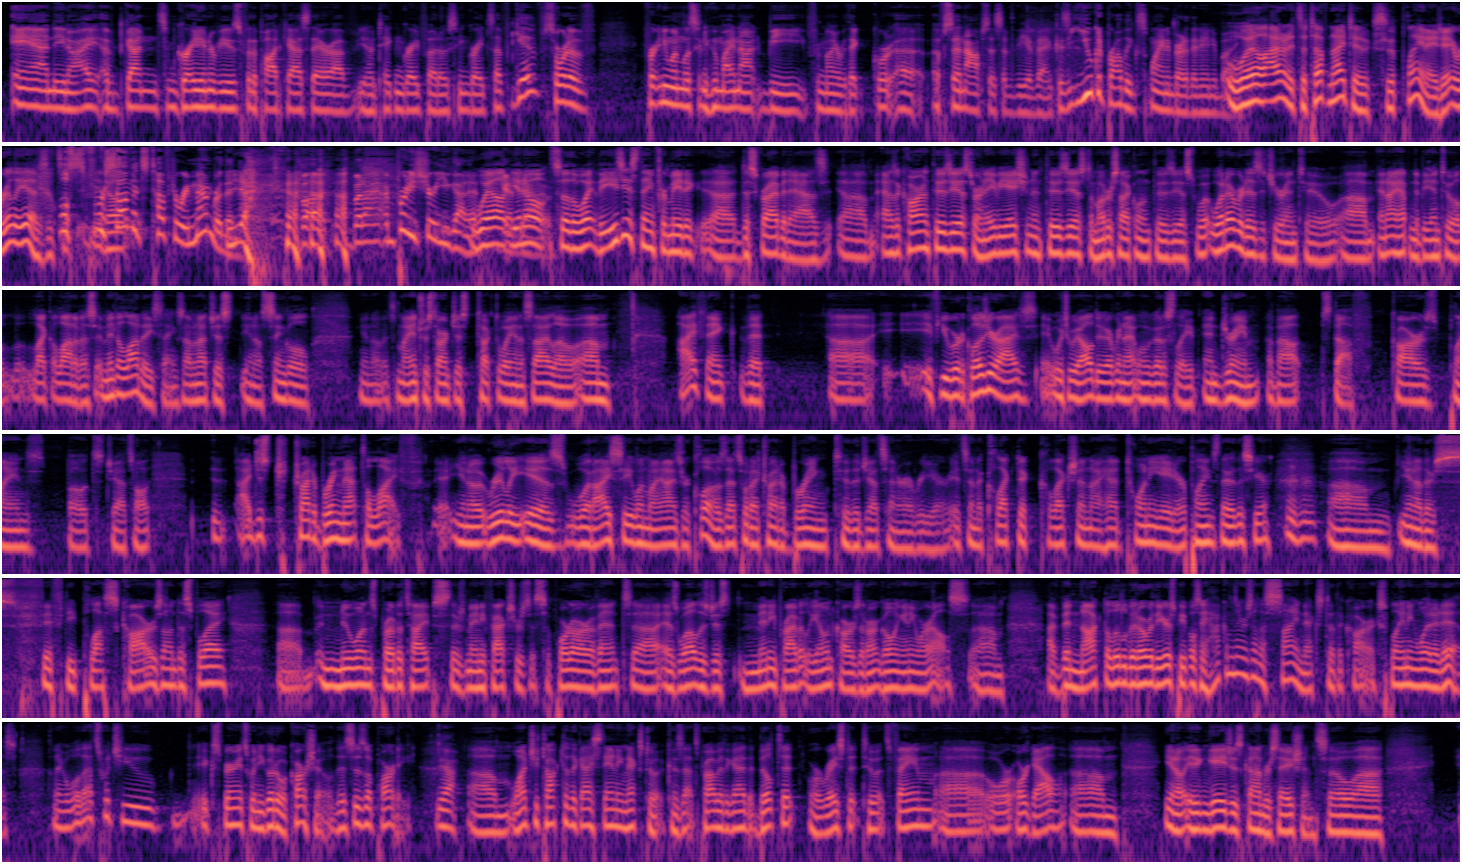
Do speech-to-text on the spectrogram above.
and you know I, have gotten some great interviews for the podcast there. I've you know taken great photos, seen great stuff. Give sort of for anyone listening who might not be familiar with it, uh, a synopsis of the event because you could probably explain it better than anybody. Well, I don't. It's a tough night to explain, AJ. It really is. It's well, a, for know, some, it's tough to remember the yeah. night, but but I, am pretty sure you got it. Well, you know, so the way the easiest thing for me to uh, describe it as, um, as a car enthusiast or an aviation enthusiast, a motorcycle enthusiast, wh- whatever it is that you're into, um, and I happen to be into a, like a lot of us. I'm into a lot of these things. I'm not just you know single. You know, it's my interests aren't just tucked away in a silo. Um, I think that uh, if you were to close your eyes, which we all do every night when we go to sleep, and dream about stuff, cars, planes, boats, jets, all. I just try to bring that to life. You know, it really is what I see when my eyes are closed. That's what I try to bring to the Jet Center every year. It's an eclectic collection. I had 28 airplanes there this year. Mm-hmm. Um, you know, there's 50 plus cars on display. Uh, new ones, prototypes. There's manufacturers that support our event, uh, as well as just many privately owned cars that aren't going anywhere else. Um, I've been knocked a little bit over the years. People say, "How come there isn't a sign next to the car explaining what it is?" And I go, "Well, that's what you experience when you go to a car show. This is a party. Yeah. Um, why don't you talk to the guy standing next to it? Because that's probably the guy that built it or raced it to its fame, uh, or or gal. Um, you know, it engages conversation. So."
